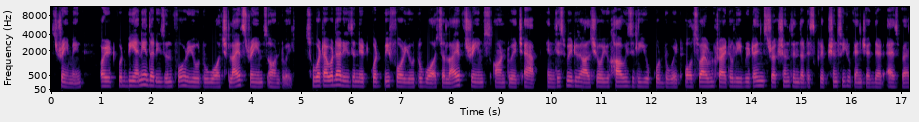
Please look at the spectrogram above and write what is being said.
streaming. Or it could be any other reason for you to watch live streams on Twitch. So whatever the reason it could be for you to watch the live streams on Twitch app. In this video I'll show you how easily you could do it. Also I will try to leave written instructions in the description so you can check that as well.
